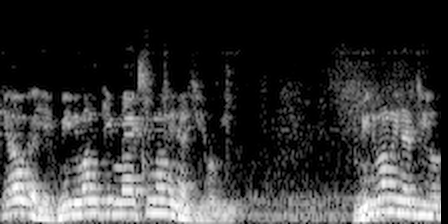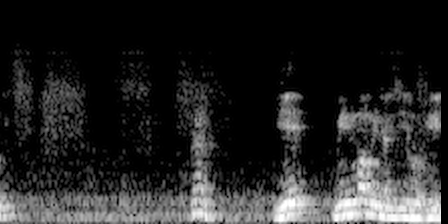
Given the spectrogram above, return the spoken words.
क्या होगा ये? मिनिमम की मैक्सिमम एनर्जी होगी। मिनिमम एनर्जी होगी। ना ये मिनिमम एनर्जी होगी।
